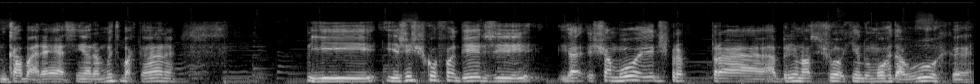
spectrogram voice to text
um cabaré, assim, era muito bacana. E, e a gente ficou fã deles e, e a- chamou eles para abrir o nosso show aqui no Morro da Urca.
